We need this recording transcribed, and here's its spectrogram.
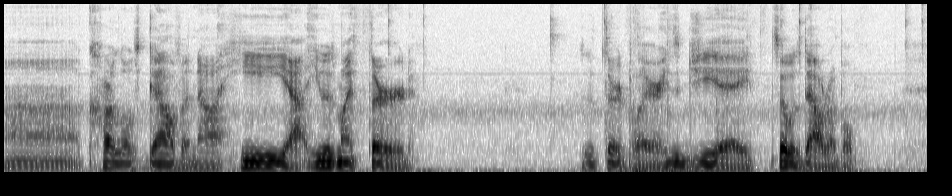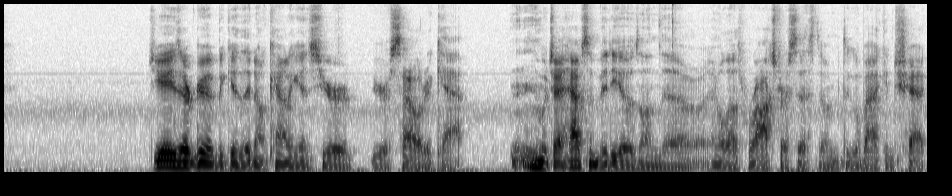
Uh, Carlos Galva. Now he, yeah, he was my third. He's a third player. He's a GA. So was Dalrymple. GAs are good because they don't count against your your salary cap. which I have some videos on the MLS roster system to go back and check.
